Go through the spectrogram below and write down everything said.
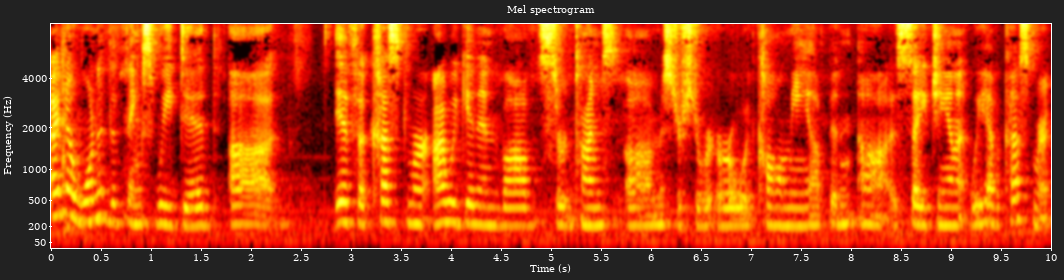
I know one of the things we did, uh, if a customer, I would get involved certain times, uh, Mr. Stewart Earl would call me up and uh, say, Janet, we have a customer,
